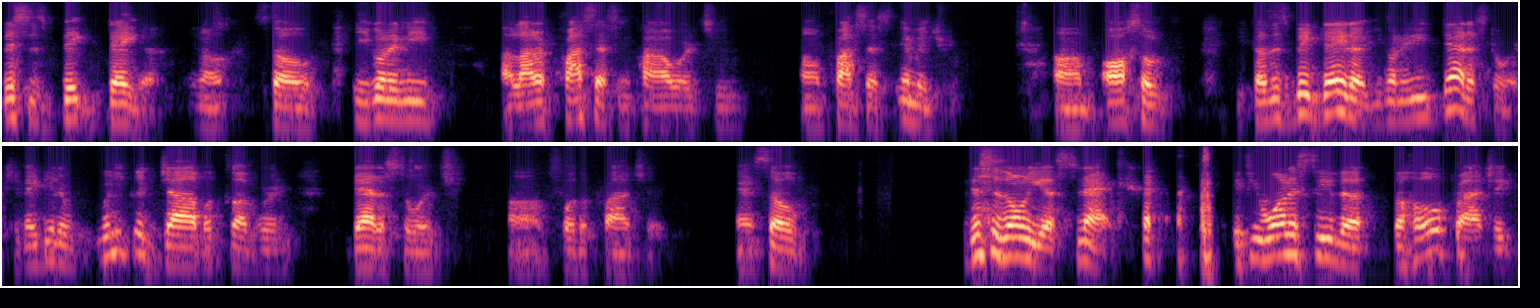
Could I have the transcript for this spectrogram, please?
this is big data, you know. So you're going to need a lot of processing power to um, process imagery. Um, also, because it's big data, you're going to need data storage. And they did a really good job of covering data storage uh, for the project. And so this is only a snack. if you want to see the, the whole project,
